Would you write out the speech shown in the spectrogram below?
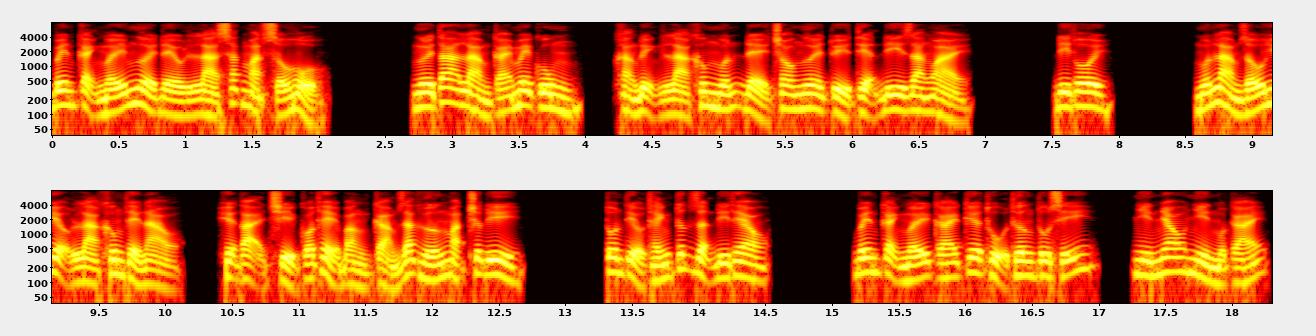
bên cạnh mấy người đều là sắc mặt xấu hổ. Người ta làm cái mê cung, khẳng định là không muốn để cho ngươi tùy tiện đi ra ngoài. Đi thôi. Muốn làm dấu hiệu là không thể nào, hiện tại chỉ có thể bằng cảm giác hướng mặt trước đi. Tôn Tiểu Thánh tức giận đi theo. Bên cạnh mấy cái kia thụ thương tu sĩ, nhìn nhau nhìn một cái,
